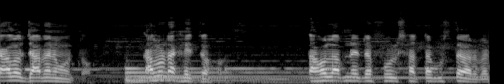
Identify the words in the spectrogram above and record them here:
কালো জামের মতো। কালোটা খেতে হবে। তাহলে আপনি এটা ফুল স্বাদটা বুঝতে পারবেন।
